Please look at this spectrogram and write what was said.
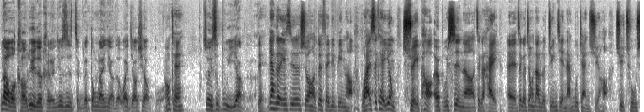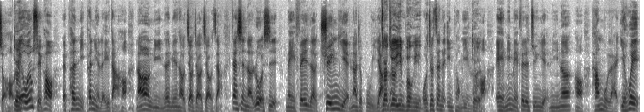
那我考虑的可能就是整个东南亚的外交效果，OK。所以是不一样的了。对，亮哥的意思就是说，哈，对菲律宾哈，我还是可以用水炮，而不是呢这个海，呃，这个中国大陆的军舰南部战区哈去出手哈。对因为我用水炮哎喷你，喷你雷达哈，然后你那边头叫叫叫这样。但是呢，如果是美菲的军演，那就不一样了，那就硬碰硬。我就真的硬碰硬了哈。哎，你美菲的军演，你呢？哦，航母来也会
